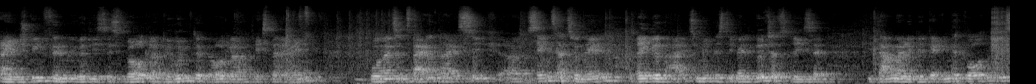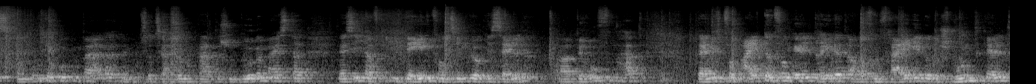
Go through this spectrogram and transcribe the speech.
ein Spielfilm über dieses Wörgler, berühmte Wörgler-Experiment, wo 1932 äh, sensationell, regional zumindest die Weltwirtschaftskrise, die damalige beendet worden ist, von Udo Guckenberger, dem sozialdemokratischen Bürgermeister, der sich auf die Ideen von Silvio Gesell äh, berufen hat der nicht vom Alter von Geld redet, aber von Freigeld oder Schwundgeld.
